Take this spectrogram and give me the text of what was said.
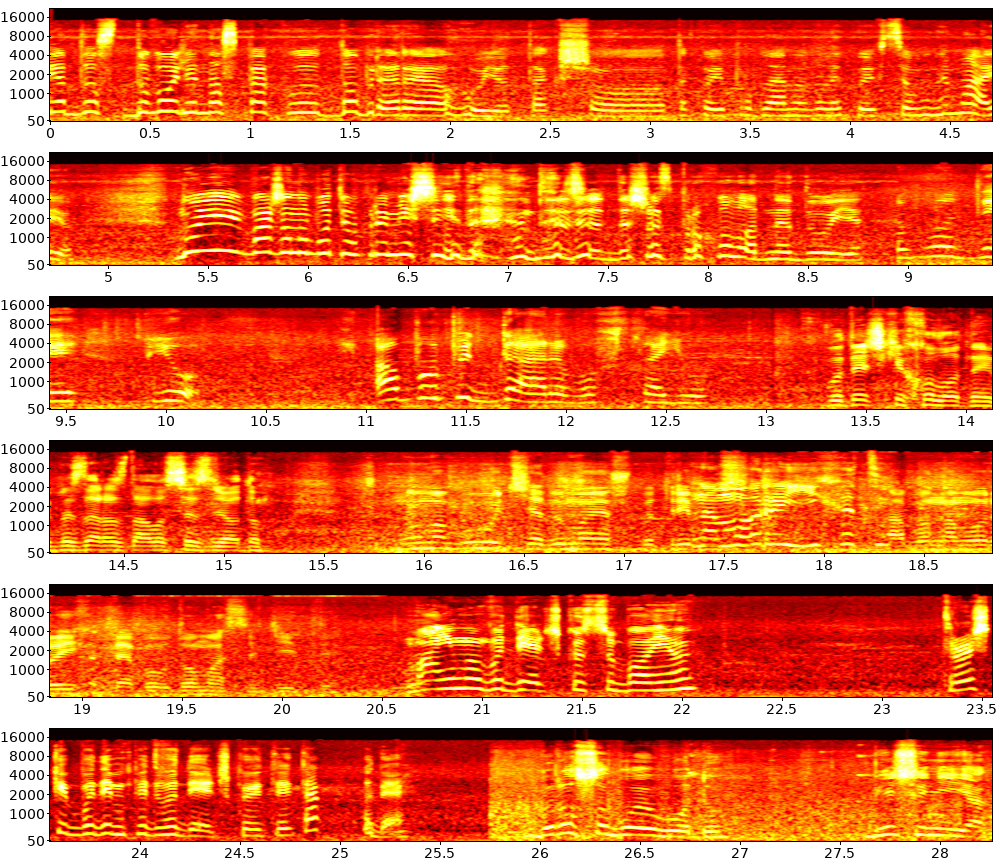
я дос- доволі на спеку добре реагую, так що такої проблеми великої в цьому не маю. Ну і бажано бути в приміщенні, де, де, де щось прохолодне дує. Води п'ю або під дерево встаю. Водички холодної би зараз далося з льодом. Ну, мабуть, я думаю, що потрібно На море їхати. або на море їхати, або вдома сидіти. Маємо водичку з собою. Трошки будемо під водичкою, то і так буде. Беру з собою воду. Більше ніяк.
